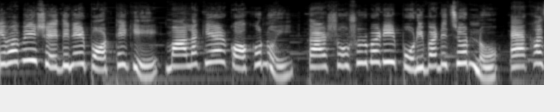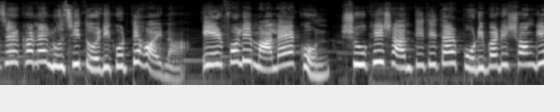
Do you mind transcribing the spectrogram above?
এভাবেই সেদিনের পর থেকে মালাকে আর কখনোই তার শ্বশুরবাড়ির পরিবারের জন্য এক হাজার খানা লুচি তৈরি করতে হয় না। এর ফলে মালা এখন সুখে শান্তিতে তার পরিবারের সঙ্গে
